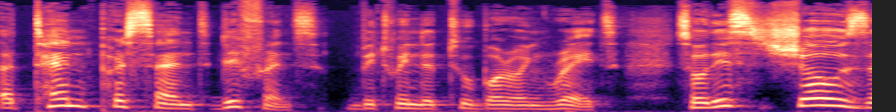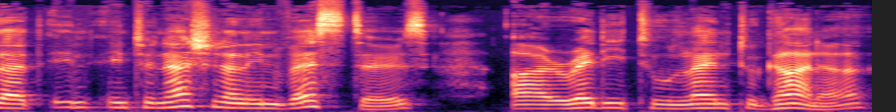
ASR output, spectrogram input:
a 10% difference between the two borrowing rates. So this shows that in, international investors are ready to lend to Ghana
